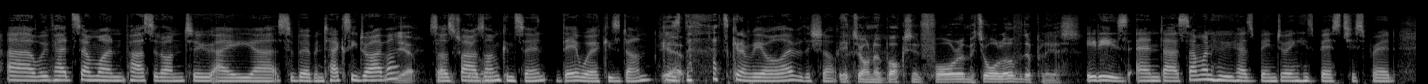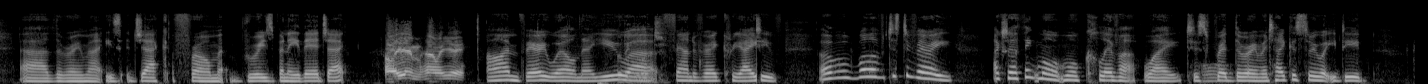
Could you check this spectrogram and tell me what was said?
Uh, we've had someone pass it on to a uh, suburban taxi driver. Yep, so as far as. I'm concerned, their work is done because Yep. that's going to be all over the shop. It's on a boxing forum, it's all over the place. It is, and uh, someone who has been doing his best to spread uh, the rumour is Jack from Brisbane. There, Jack? I am. How are you? I'm very well. Now you uh, found a very creative, oh, well, just a very, actually, I think more more clever way to spread the rumour. Take us through what you did.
